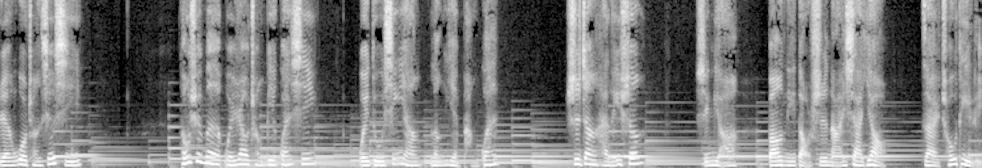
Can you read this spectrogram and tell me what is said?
人卧床休息，同学们围绕床边关心，唯独新阳冷眼旁观。师长喊了一声：“新阳，帮你导师拿一下药，在抽屉里。”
